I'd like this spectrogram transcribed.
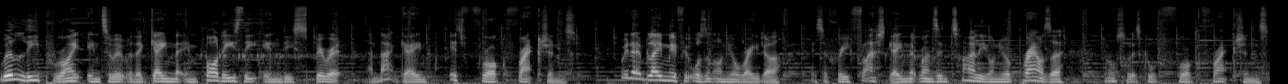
We'll leap right into it with a game that embodies the indie spirit, and that game is Frog Fractions. We don't blame you if it wasn't on your radar. It's a free flash game that runs entirely on your browser, and also it's called Frog Fractions,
